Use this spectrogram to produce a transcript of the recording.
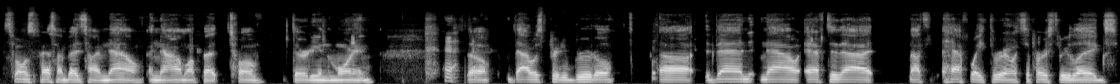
it's almost past my bedtime now. And now I'm up at 1230 in the morning. so that was pretty brutal. Uh, then now after that, that's halfway through. It's the first three legs.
